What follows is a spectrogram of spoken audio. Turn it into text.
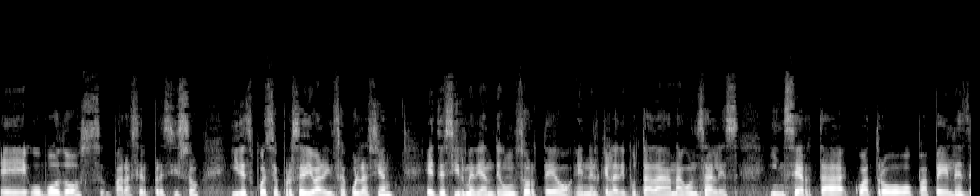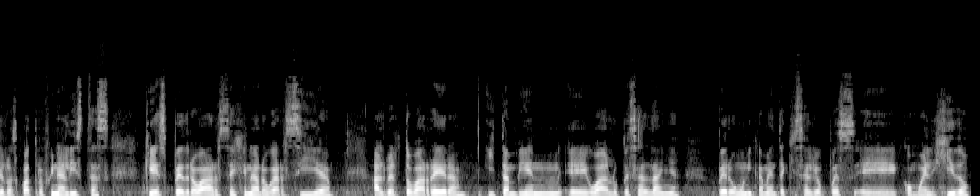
eh, hubo dos, para ser preciso, y después se procedió a la insaculación, es decir, mediante un sorteo en el que la diputada Ana González inserta cuatro papeles de los cuatro finalistas, que es Pedro Arce, Genaro García, Alberto Barrera y también eh, Guadalupe Saldaña, pero únicamente aquí salió pues eh, como elegido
